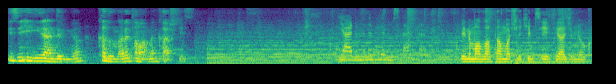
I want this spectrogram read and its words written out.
bizi ilgilendirmiyor. Kadınlara tamamen karşıyız. Yardım edebilirim istersen. Benim Allah'tan başka kimseye ihtiyacım yok.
